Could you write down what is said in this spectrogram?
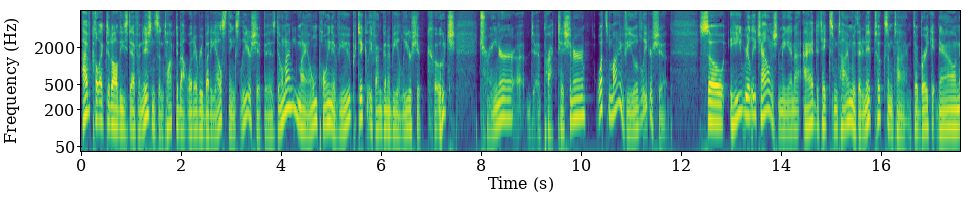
I've collected all these definitions and talked about what everybody else thinks leadership is. Don't I need my own point of view, particularly if I'm going to be a leadership coach, trainer, a practitioner? What's my view of leadership? So he really challenged me, and I, I, had to take some time with it, and it took some time to break it down.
